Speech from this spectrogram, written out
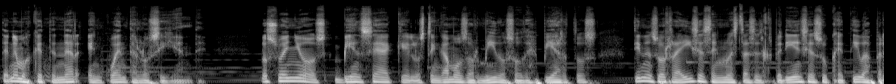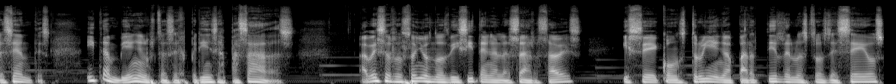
tenemos que tener en cuenta lo siguiente. Los sueños, bien sea que los tengamos dormidos o despiertos, tienen sus raíces en nuestras experiencias subjetivas presentes y también en nuestras experiencias pasadas. A veces los sueños nos visitan al azar, ¿sabes? Y se construyen a partir de nuestros deseos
